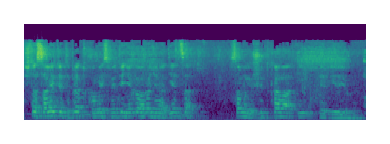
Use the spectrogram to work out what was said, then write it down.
Šta savjetujete bratu kome smete njegova rođena djeca, samo ju šutkava i nerviraju ga?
